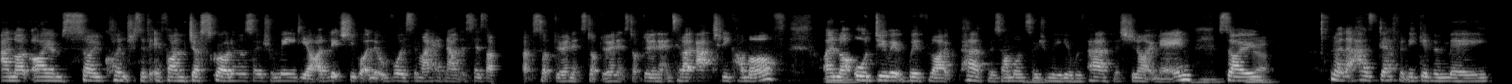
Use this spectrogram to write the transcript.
and like I am so conscious of if I'm just scrolling on social media, I've literally got a little voice in my head now that says like stop doing it, stop doing it, stop doing it until I actually come off and like, mm-hmm. or do it with like purpose. I'm on social media with purpose. You know what I mean? Mm-hmm. So, yeah. no, that has definitely given me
